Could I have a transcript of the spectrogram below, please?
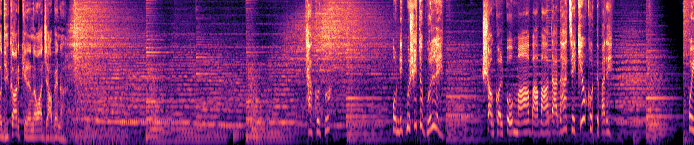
অধিকার কেড়ে নেওয়া যাবে না। ঠাকুরপো পণ্ডিত মশাই তো বললেন সংকল্প মা বাবা দাদা যে কেউ করতে পারে। ওই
